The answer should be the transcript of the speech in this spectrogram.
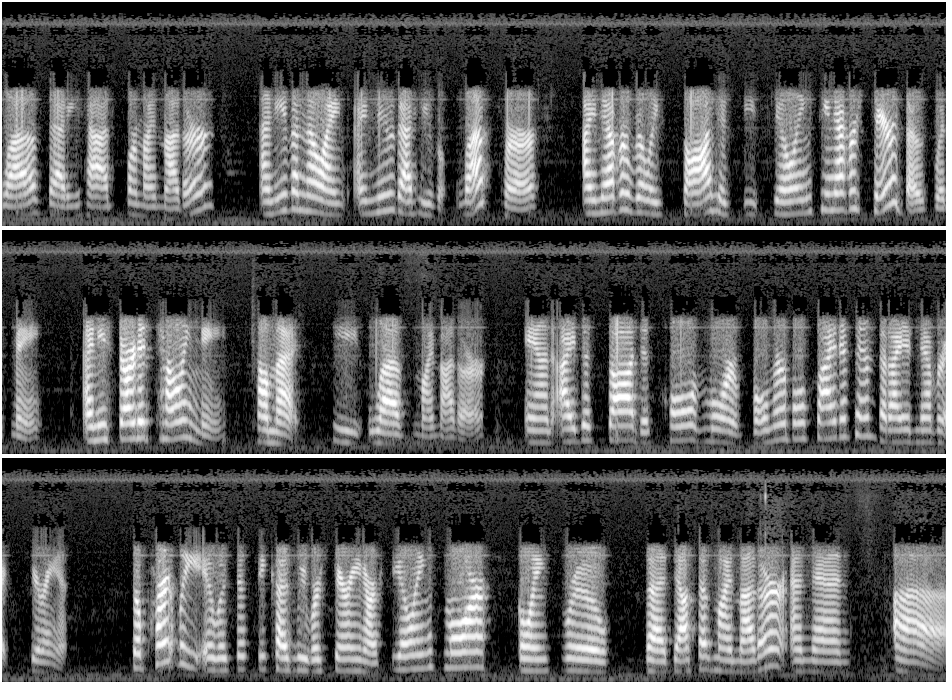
love that he had for my mother. And even though I, I knew that he loved her, I never really saw his deep feelings. He never shared those with me. And he started telling me how much he loved my mother and I just saw this whole more vulnerable side of him that I had never experienced. So partly it was just because we were sharing our feelings more, going through the death of my mother, and then uh,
